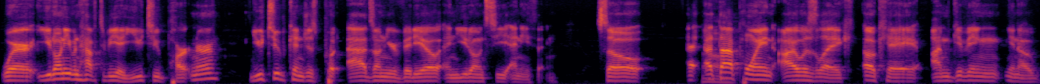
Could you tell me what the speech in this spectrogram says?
where you don't even have to be a YouTube partner. YouTube can just put ads on your video and you don't see anything. So at, at Oh. that point, I was like, okay, I'm giving, you know,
